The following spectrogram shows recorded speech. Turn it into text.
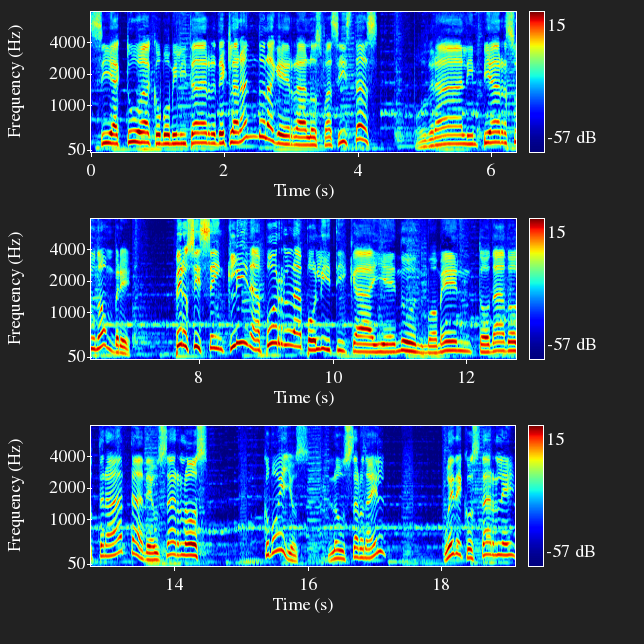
si actúa como militar declarando la guerra a los fascistas, podrá limpiar su nombre. Pero si se inclina por la política y en un momento dado trata de usarlos como ellos lo usaron a él, puede costarle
